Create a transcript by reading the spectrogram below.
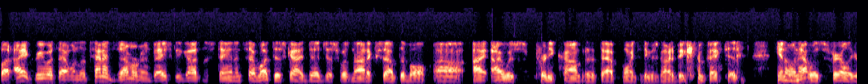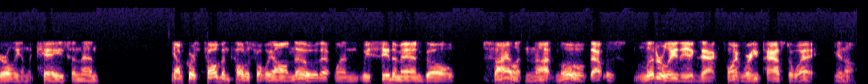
But I agree with that. When Lieutenant Zimmerman basically got in the stand and said what this guy did just was not acceptable, uh, I, I was pretty confident at that point that he was going to be convicted. You know, and that was fairly early in the case. And then, you know, of course, Tobin told us what we all knew that when we see the man go silent and not move, that was literally the exact point where he passed away, you know.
